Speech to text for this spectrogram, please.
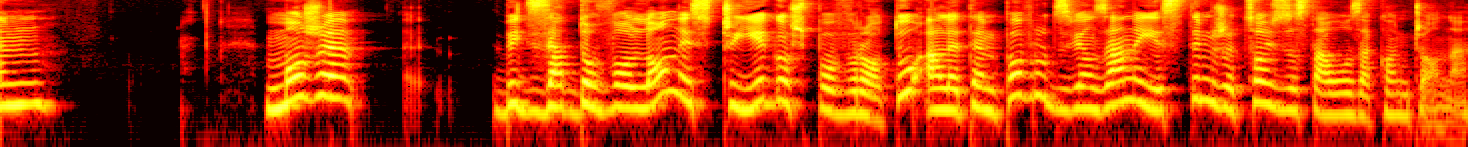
ym, może być zadowolony z czyjegoś powrotu, ale ten powrót związany jest z tym, że coś zostało zakończone.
